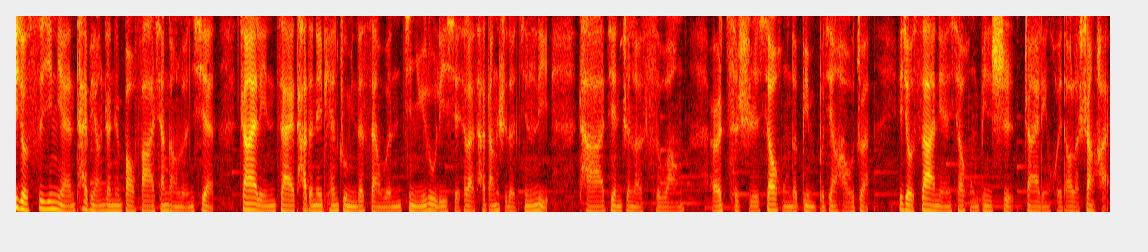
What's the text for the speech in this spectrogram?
一九四一年，太平洋战争爆发，香港沦陷。张爱玲在她的那篇著名的散文《锦余录》里写下了她当时的经历，她见证了死亡。而此时，萧红的病不见好转。一九四二年，萧红病逝，张爱玲回到了上海。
